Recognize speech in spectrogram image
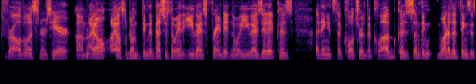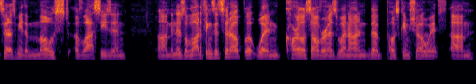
for all the listeners here, um, I don't I also don't think that that's just the way that you guys framed it and the way you guys did it because I think it's the culture of the club. Because something one of the things that stood out to me the most of last season, um, and there's a lot of things that stood out, but when Carlos Alvarez went on the post game show with um,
